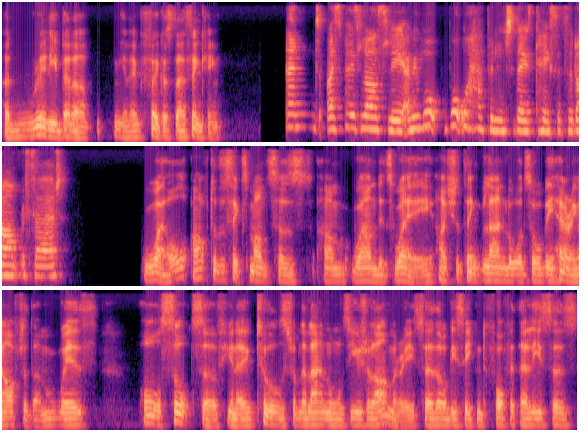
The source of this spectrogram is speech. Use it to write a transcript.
had really better, you know, focus their thinking. And I suppose lastly, I mean, what what will happen to those cases that aren't referred? Well, after the six months has um, wound its way, I should think landlords will be herring after them with all sorts of, you know, tools from the landlord's usual armory. So they'll be seeking to forfeit their leases,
